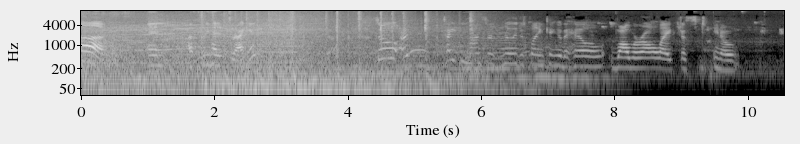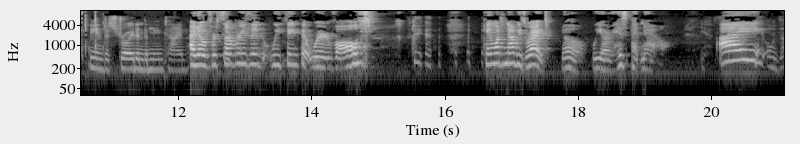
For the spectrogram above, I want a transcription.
And a three-headed dragon? So are Titan monsters really just playing King of the Hill while we're all like just, you know, being destroyed in the meantime? I know, for some reason, we think that we're involved. Ken Watanabe's right. No, we are his pet now. I owns us.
